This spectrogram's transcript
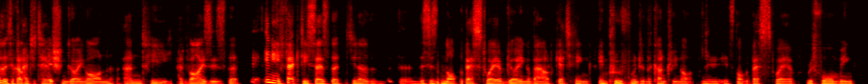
political agitation going on. And he advises that, in effect, he says that, you know, this is not the best way of going about getting improvement in the country. Not, it's not the best way of reforming.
